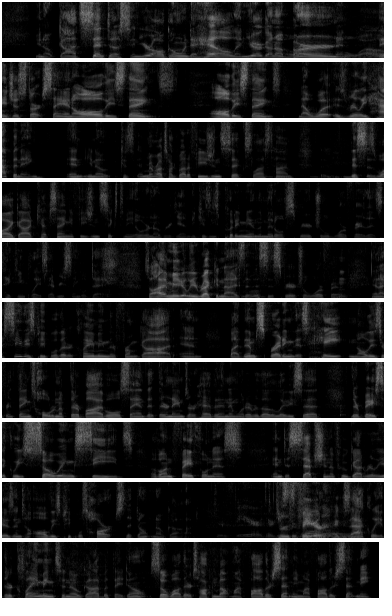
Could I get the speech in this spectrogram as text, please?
You know, God sent us, and you're all going to hell, and you're gonna oh, burn. And oh, wow. they just start saying all these things, all these things. Now, what is really happening and you know because remember i talked about ephesians 6 last mm-hmm, time mm-hmm. Th- this is why god kept saying ephesians 6 to me over and over again because he's putting me in the middle of spiritual warfare that's taking place every single day so i immediately recognize that this is spiritual warfare mm-hmm. and i see these people that are claiming they're from god and by them spreading this hate and all these different things, holding up their Bible, saying that their names are heaven and whatever the other lady said, they're basically sowing seeds of unfaithfulness and deception of who God really is into all these people's hearts that don't know God. Through fear. They're Through fear, exactly. They're claiming to know God, but they don't. So while they're talking about my father sent me, my father sent me,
